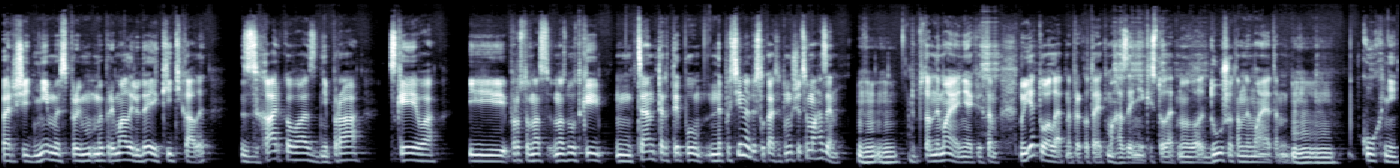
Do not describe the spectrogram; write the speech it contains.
перші дні. Ми, сприйм- ми приймали людей, які тікали з Харкова, з Дніпра, з Києва. І просто в нас, в нас був такий центр, типу, не постійної дислокації, тому що це магазин. Угу, угу. Тобто там немає ніяких там. Ну, є туалет, наприклад, як в магазині якийсь туалет, ну але душу там немає, там Угу. кухні,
